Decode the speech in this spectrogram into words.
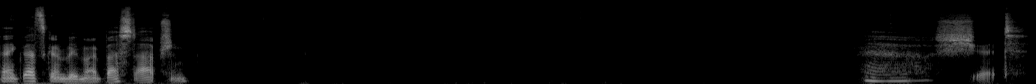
I think that's going to be my best option. Oh, shit.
